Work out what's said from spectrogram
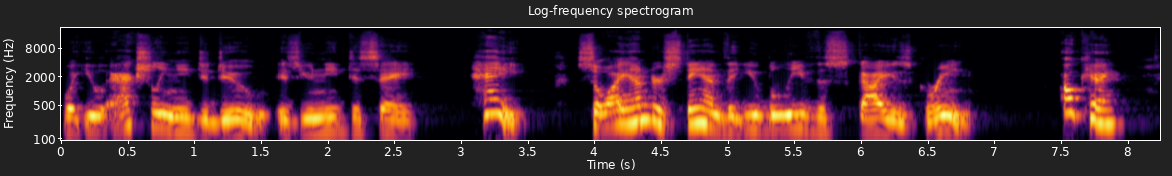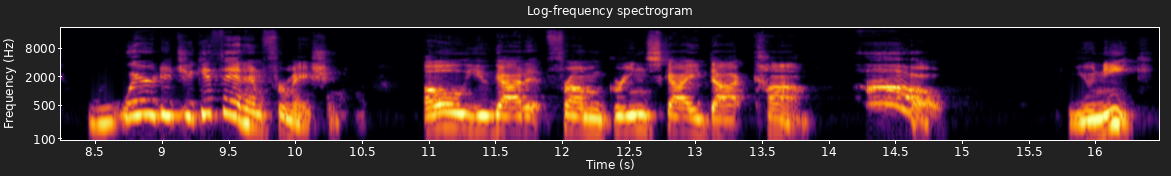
what you actually need to do is you need to say hey so I understand that you believe the sky is green. Okay, where did you get that information? Oh, you got it from greensky.com. Oh, unique.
